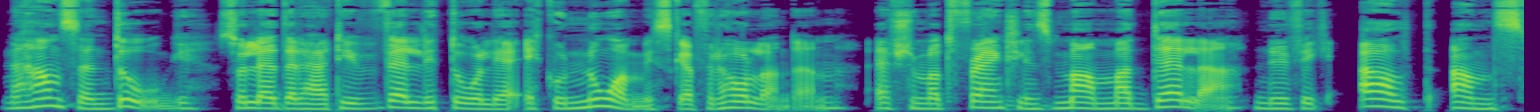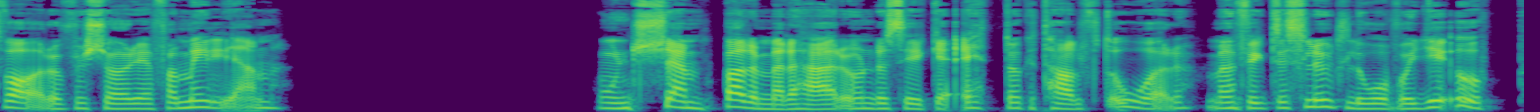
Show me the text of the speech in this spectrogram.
När han sen dog så ledde det här till väldigt dåliga ekonomiska förhållanden eftersom att Franklins mamma Della nu fick allt ansvar att försörja familjen. Hon kämpade med det här under cirka ett och ett halvt år men fick till slut lov att ge upp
